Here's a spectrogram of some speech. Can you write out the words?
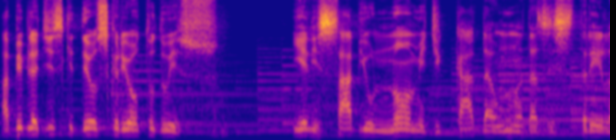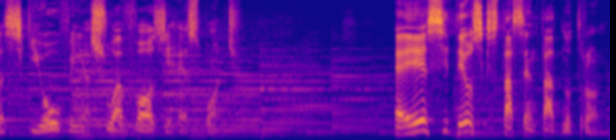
A Bíblia diz que Deus criou tudo isso. E Ele sabe o nome de cada uma das estrelas que ouvem a sua voz e respondem. É esse Deus que está sentado no trono.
